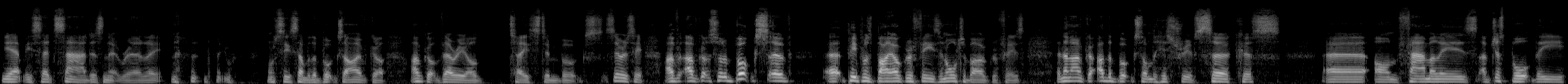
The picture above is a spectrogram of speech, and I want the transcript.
Yeah, he said sad, isn't it, really? you want to see some of the books I've got? I've got very odd taste in books. Seriously, I've, I've got sort of books of uh, people's biographies and autobiographies, and then I've got other books on the history of circus, uh, on families. I've just bought the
